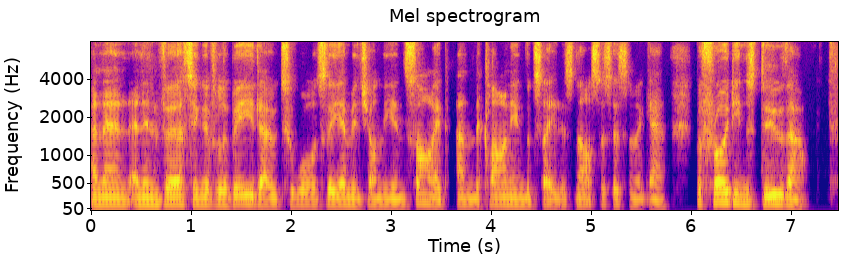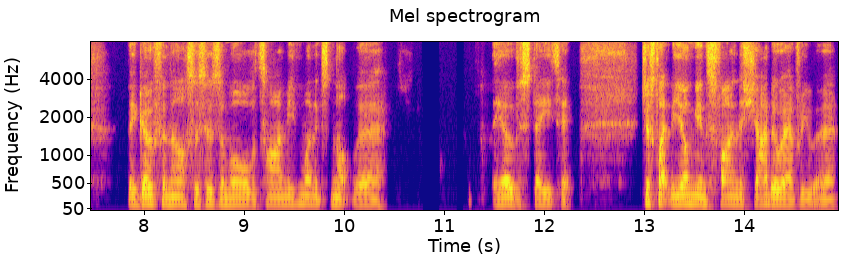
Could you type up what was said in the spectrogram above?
and then an inverting of libido towards the image on the inside. And the Kleinian would say there's narcissism again but freudians do that. They go for narcissism all the time even when it's not there. They overstate it just like the Jungians find the shadow everywhere,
